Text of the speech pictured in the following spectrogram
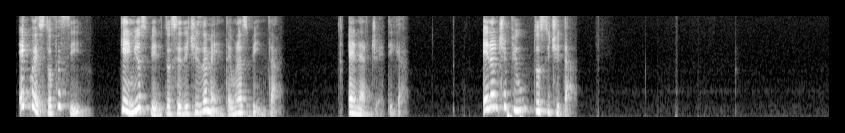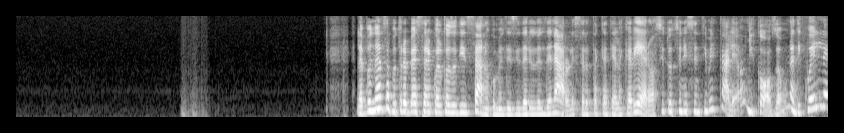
e questo fa sì che il mio spirito sia decisamente una spinta energetica. E non c'è più tossicità. L'abbondanza potrebbe essere qualcosa di insano come il desiderio del denaro, l'essere attaccati alla carriera o a situazioni sentimentali, ogni cosa, una di quelle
